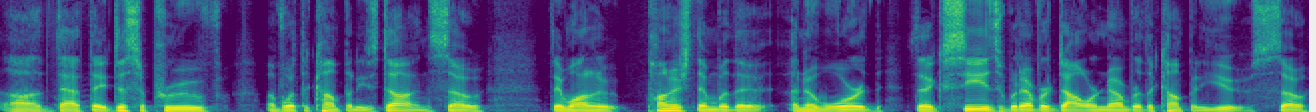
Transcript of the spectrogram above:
uh, that they disapprove of what the company's done. So they want to punish them with a, an award that exceeds whatever dollar number the company used. So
